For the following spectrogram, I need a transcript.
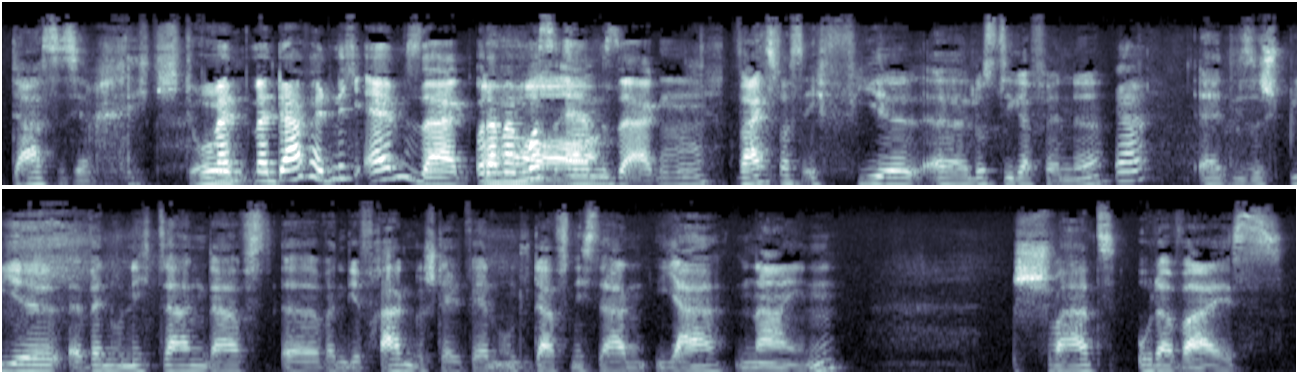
das ist ja richtig dumm. Man, man darf halt nicht M sagen. Oder man Oh. muss M sagen. weißt was ich viel äh, lustiger finde? Ja? Äh, dieses Spiel, äh, wenn du nicht sagen darfst, äh, wenn dir Fragen gestellt werden und du darfst nicht sagen ja, nein, schwarz oder weiß.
